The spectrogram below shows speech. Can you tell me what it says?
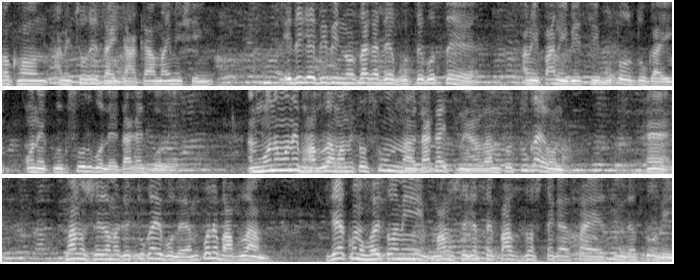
তখন আমি চলে যাই ঢাকা মাইমিসিং এদিকে বিভিন্ন জায়গা দিয়ে ঘুরতে ঘুরতে আমি পানি বেশি, বোতল টুকাই, অনেক লোক সুর বলে ডাকাত বলে। আমি মনে মনে ভাবলাম, আমি তো শুন না, ডাকাইত না, আর আমি তো টুকাইও না। হ্যাঁ মানুষের আমাকে টুকাই বলে। আমি পরে ভাবলাম, যে এখন হয়তো আমি মানুষের কাছে পাঁচ, দশ টাকা চাই চিন্তা চলি।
